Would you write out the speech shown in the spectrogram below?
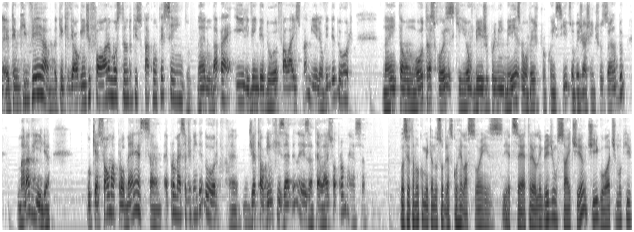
Eu tenho que ver eu tenho que ver alguém de fora mostrando que isso está acontecendo né? Não dá para ele vendedor falar isso para mim ele é o vendedor né? Então outras coisas que eu vejo por mim mesmo ou vejo por conhecidos ou vejo a gente usando maravilha. O que é só uma promessa é promessa de vendedor. É, o dia que alguém fizer beleza até lá é só promessa. Você estava comentando sobre as correlações e etc. Eu lembrei de um site antigo, ótimo, que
